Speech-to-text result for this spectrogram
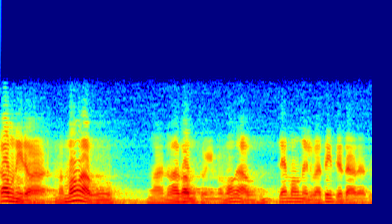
ကောင်းနေတော့မမောင်းရဘူးနွားနွားကောင်းဆိုရင်မမောင်းရဘူးလက်မောင်းတဲ့လူကသိသက်တာပဲသူ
